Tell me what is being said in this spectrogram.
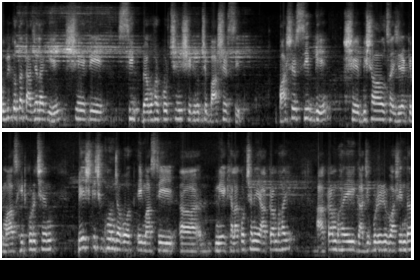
অভিজ্ঞতা কাজে লাগিয়ে সে একটি সিপ ব্যবহার করছে, সেটি হচ্ছে বাঁশের সিপ বাঁশের সিপ দিয়ে সে বিশাল সাইজের একটি মাছ হিট করেছেন বেশ কিছুক্ষণ যাবৎ এই মাছটি নিয়ে খেলা করছেন এই আকরাম ভাই। আকরাম ভাই গাজীপুরের বাসিন্দা।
